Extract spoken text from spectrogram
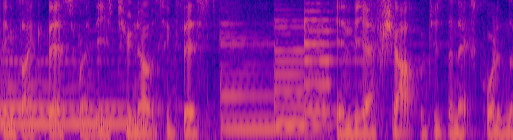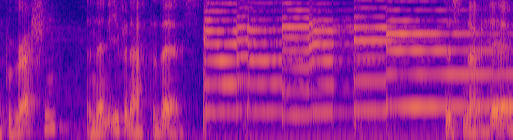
things like this, where these two notes exist in the F sharp, which is the next chord in the progression, and then even after this. This note here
